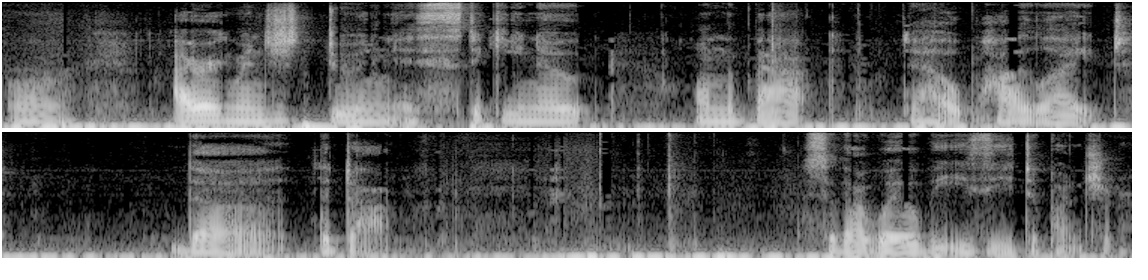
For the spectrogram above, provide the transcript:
or I recommend just doing a sticky note on the back to help highlight the the dot. So that way it'll be easy to puncture.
